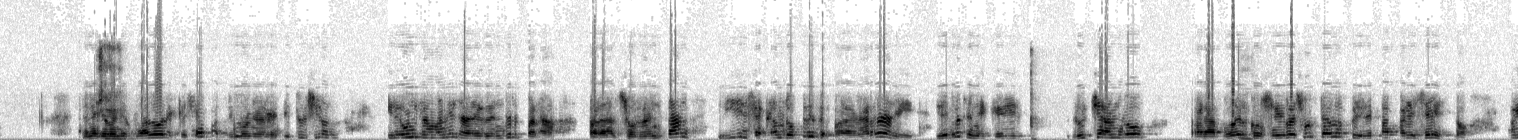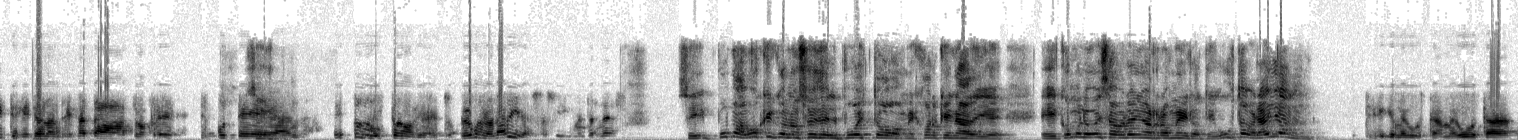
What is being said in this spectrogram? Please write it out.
tenés que vender jugadores que sean patrimonio de la institución, y la única manera de vender para, para solventar y ir sacando precios para agarrar y, y después tenés que ir luchando para poder conseguir resultados, pero después aparece esto, viste que te hablan de catástrofes, te putean, es toda una historia esto, pero bueno, la vida es así, ¿me entendés? Sí, Puma, vos que conocés del puesto mejor que nadie, eh, ¿cómo lo ves a Brian Romero? ¿Te gusta Brian? Sí que me gusta, me gusta,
